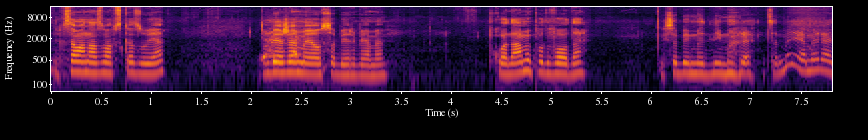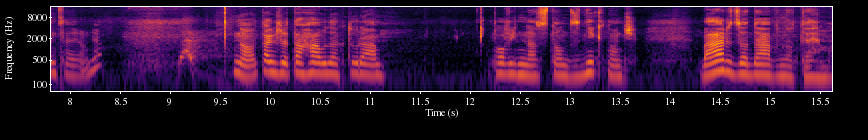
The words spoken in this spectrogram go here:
jak sama nazwa wskazuje, bierzemy ją sobie, rwiemy. Wkładamy pod wodę i sobie mydlimy ręce. Myjemy ręce ją, nie? No, także ta hałda, która powinna stąd zniknąć bardzo dawno temu,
